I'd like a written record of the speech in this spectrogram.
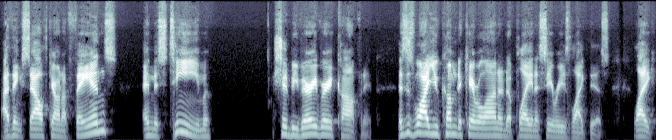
I think South Carolina fans and this team should be very, very confident. This is why you come to Carolina to play in a series like this. Like,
